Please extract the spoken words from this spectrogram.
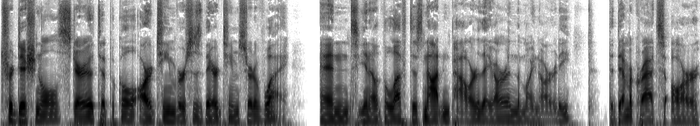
traditional, stereotypical our team versus their team sort of way. And, you know, the left is not in power, they are in the minority. The Democrats are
